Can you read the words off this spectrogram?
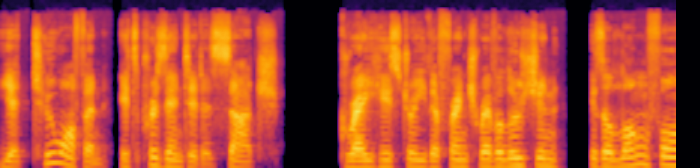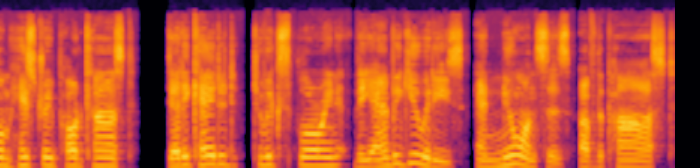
yet too often it's presented as such. Grey History The French Revolution is a long form history podcast dedicated to exploring the ambiguities and nuances of the past.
